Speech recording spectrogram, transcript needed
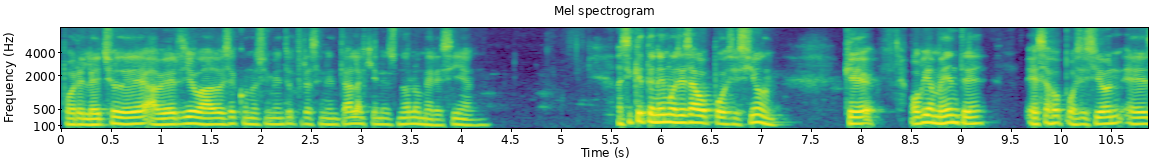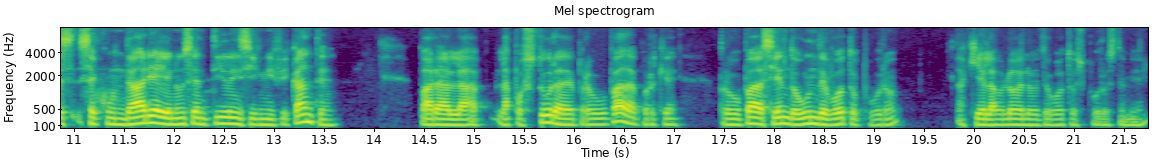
por el hecho de haber llevado ese conocimiento trascendental a quienes no lo merecían. Así que tenemos esa oposición, que obviamente esa oposición es secundaria y en un sentido insignificante para la, postura de Prabhupada, porque Prabhupada siendo un devoto puro, aquí él habló de los devotos puros también,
